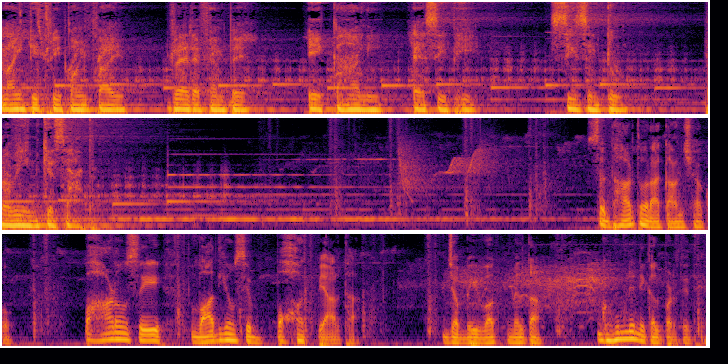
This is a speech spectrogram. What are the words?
93.5 रेड एफएम पे एक कहानी ऐसी भी। सीज़न टू प्रवीण के साथ। सिद्धार्थ और आकांक्षा को पहाड़ों से, वादियों से बहुत प्यार था। जब भी वक्त मिलता, घूमने निकल पड़ते थे।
